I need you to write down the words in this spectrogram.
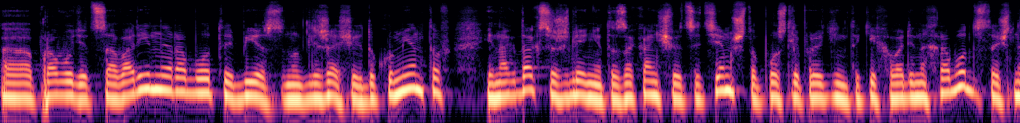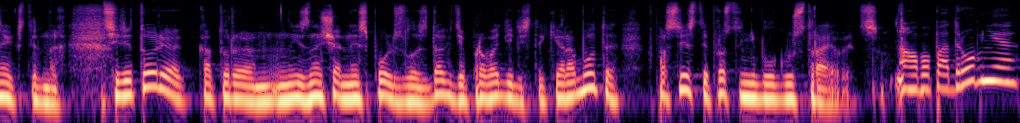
э, проводятся аварийные работы без надлежащих документов. Иногда, к сожалению, это заканчивается тем, что после проведения таких аварийных работ, достаточно экстренных, территория, которая изначально использовалась, да, где проводились такие работы, впоследствии просто не благоустраивается. А поподробнее?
